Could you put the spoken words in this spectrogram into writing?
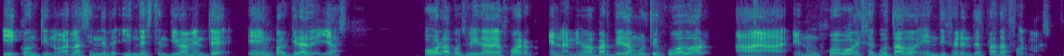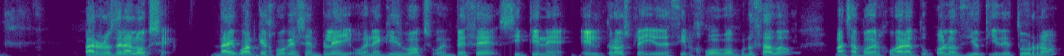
y continuarlas indistintivamente en cualquiera de ellas. O la posibilidad de jugar en la misma partida multijugador a- en un juego ejecutado en diferentes plataformas. Para los de la LOXE, da igual que juegues en Play o en Xbox o en PC, si tiene el crossplay, es decir, juego cruzado, vas a poder jugar a tu Call of Duty de turno,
